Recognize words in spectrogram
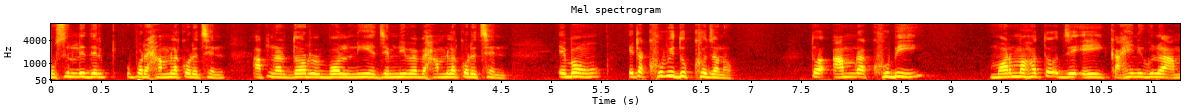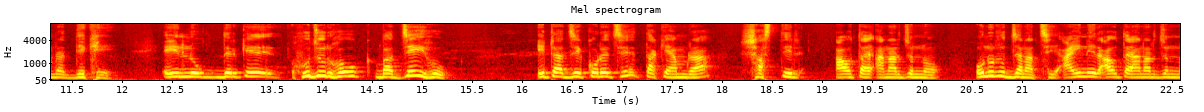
মুসল্লিদের উপরে হামলা করেছেন, আপনার দল, বল নিয়ে যেমনিভাবে হামলা করেছেন এবং এটা খুবই দুঃখজনক। তো আমরা খুবই মর্মাহত যে এই কাহিনীগুলো আমরা দেখে, এই লোকদেরকে হুজুর হোক বা যেই হোক, এটা যে করেছে তাকে আমরা শাস্তির আওতায় আনার জন্য অনুরোধ জানাচ্ছি, আইনের আওতায় আনার জন্য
